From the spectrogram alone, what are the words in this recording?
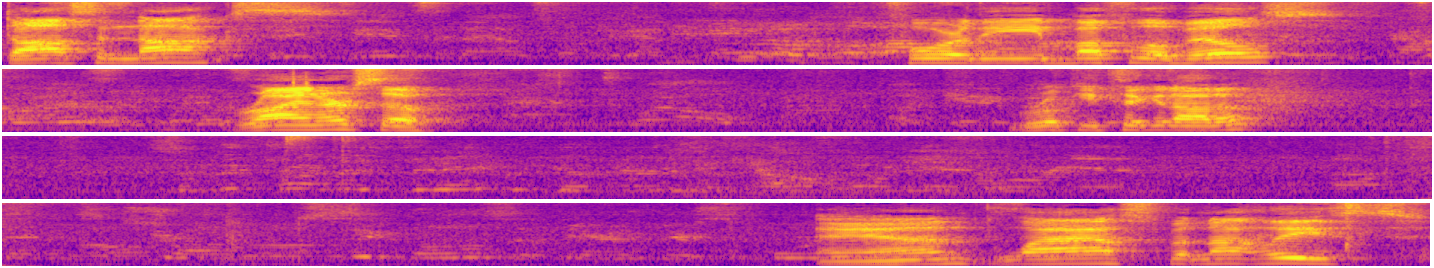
Dawson Knox for the Buffalo Bills. Ryan Urso. Rookie ticket auto. Last but not least,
